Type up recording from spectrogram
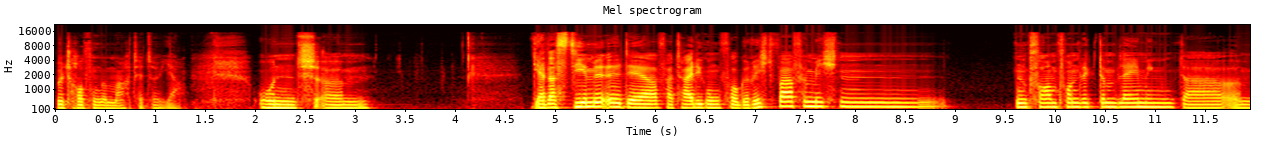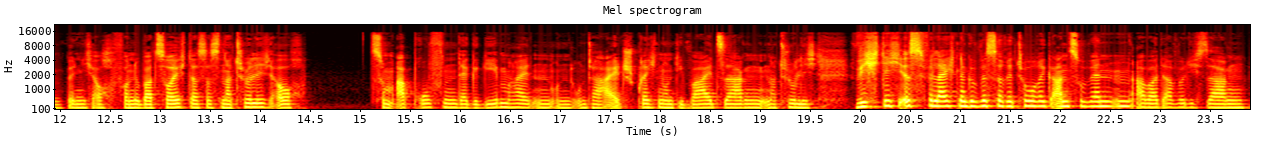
betroffen gemacht hätte, ja. Und ähm, ja, das Stilmittel der Verteidigung vor Gericht war für mich ein, eine Form von Victim Blaming. Da ähm, bin ich auch von überzeugt, dass es natürlich auch zum Abrufen der Gegebenheiten und unter Eid sprechen und die Wahrheit sagen natürlich wichtig ist, vielleicht eine gewisse Rhetorik anzuwenden. Aber da würde ich sagen,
